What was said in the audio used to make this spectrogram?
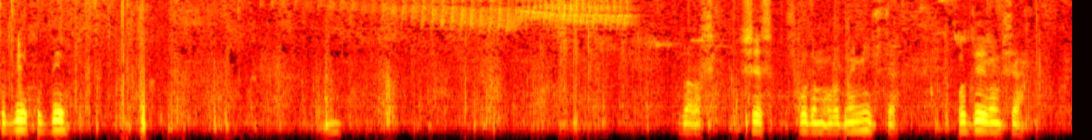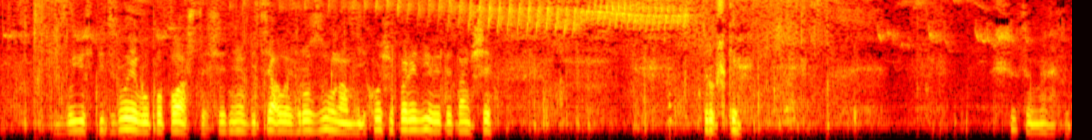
ходив, ходив. Зараз ще сходимо в одне місце, подивимося. Боюсь під зливу попасти. Сьогодні обіцяли грозу нам і хочу перевірити там ще трошки. Що це в мене тут?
